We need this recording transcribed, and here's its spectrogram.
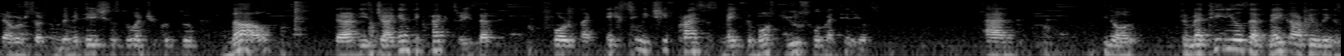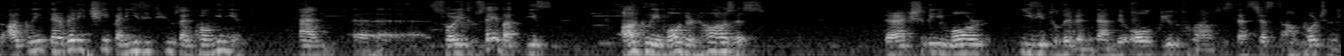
there were certain limitations to what you could do. Now, there are these gigantic factories that, for like extremely cheap prices, make the most useful materials. And, you know, the materials that make our buildings ugly, they're very cheap and easy to use and convenient. And uh, sorry to say, but these ugly modern houses, they're actually more easy to live in than the old beautiful houses. That's just unfortunate.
